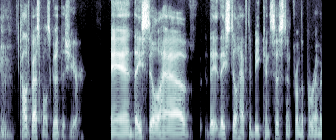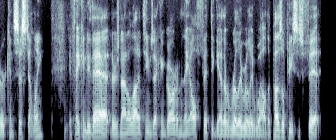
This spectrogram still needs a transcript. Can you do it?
college basketball is good this year and they still have they, they still have to be consistent from the perimeter consistently. If they can do that there's not a lot of teams that can guard them and they all fit together really really well. The puzzle pieces fit.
